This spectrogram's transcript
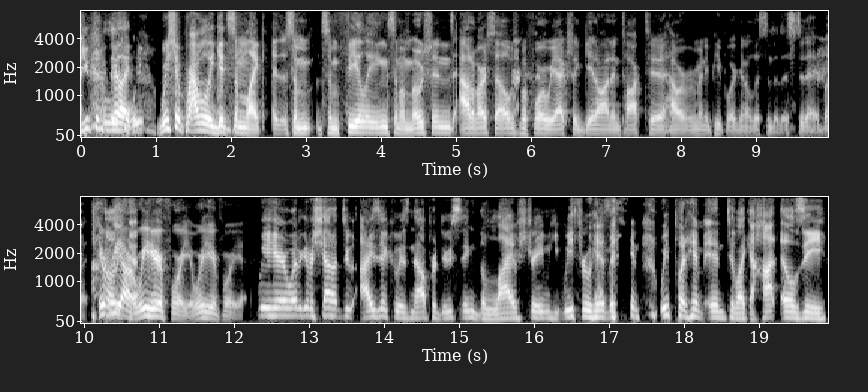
You can believe like, we- we should probably get some like uh, some some feelings, some emotions out of ourselves before we actually get on and talk to however many people are going to listen to this today. But here Oh, we yeah. are. We're here for you. We're here for you. we here want to give a shout out to Isaac, who is now producing the live stream. He, we threw him in, we put him into like a hot LZ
